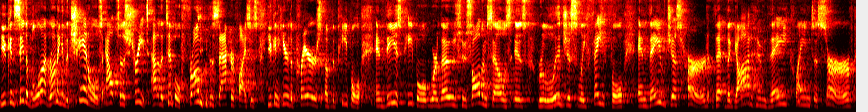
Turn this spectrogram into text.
You can see the blood running in the channels out to the streets, out of the temple from the sacrifices. You can hear the prayers of the people, and these people were those who saw themselves as religiously faithful, and they've just heard that the God whom they claim to serve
